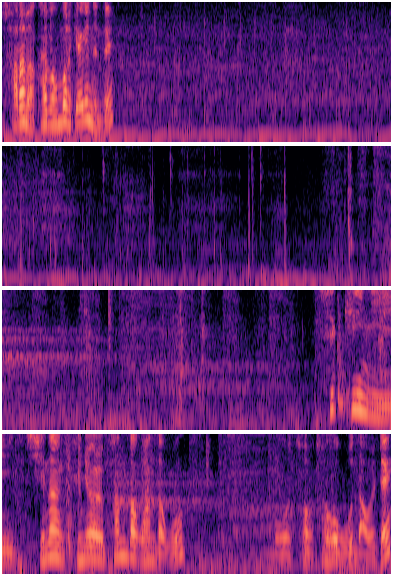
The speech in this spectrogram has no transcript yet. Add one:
잘하면 아카이브 한 번에 깨겠는데? 스킨이 진한 균열 판다고 한다고? 뭐 저 저거 옷 나올 때?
